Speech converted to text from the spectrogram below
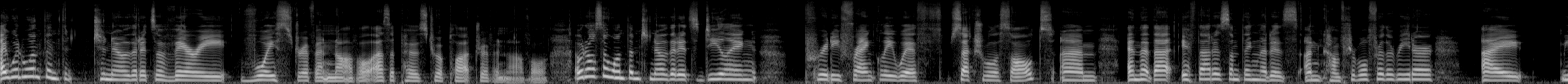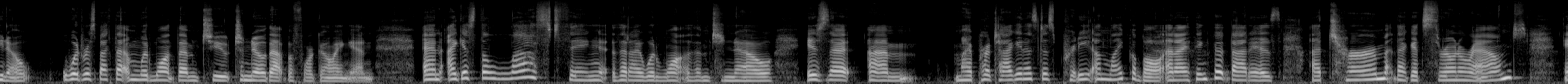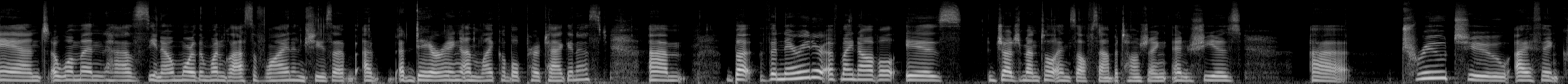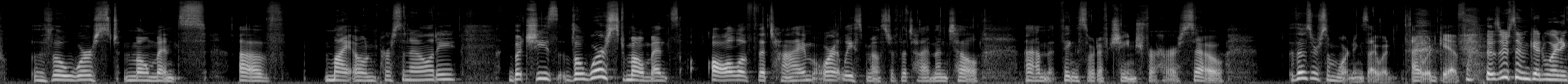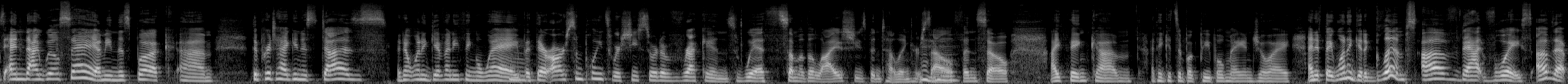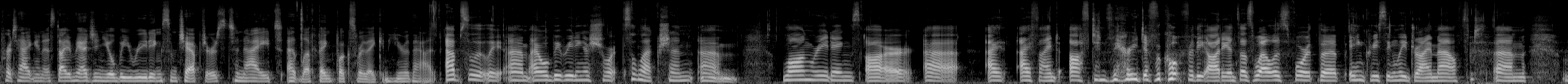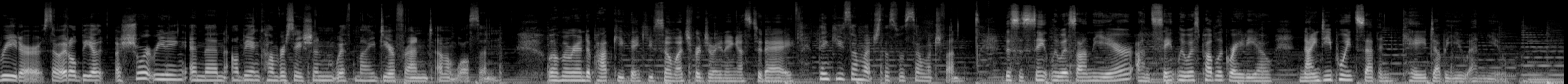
I would want them to know that it's a very voice driven novel as opposed to a plot driven novel. I would also want them to know that it's dealing pretty frankly with sexual assault um, and that, that if that is something that is uncomfortable for the reader, I, you know, would respect that and would want them to to know that before going in. And I guess the last thing that I would want them to know is that um, my protagonist is pretty unlikable. And I think that that is a term that gets thrown around. And a woman has, you know, more than one glass of wine and she's a, a, a daring, unlikable protagonist. Um, but the narrator of my novel is judgmental and self sabotaging. And she is uh, true to, I think, the worst moments of my own personality. But she's the worst moments all of the time, or at least most of the time, until um, things sort of change for her. So those are some warnings I would I would give. those are some good warnings, and I will say, I mean, this book, um, the protagonist does. I don't want to give anything away, mm. but there are some points where she sort of reckons with some of the lies she's been telling herself, mm-hmm. and so I think um, I think it's a book people may enjoy. And if they want to get a glimpse of that voice of that protagonist, I imagine you'll be reading some chapters tonight at Left Bank Books where they can hear that. Absolutely, um, I will be reading a short selection. Um, long readings are. Uh, I, I find often very difficult for the audience as well as for the increasingly dry mouthed um, reader. So it'll be a, a, short reading, and then I'll be in conversation with my dear friend, Emma Wilson. Well, Miranda Popkey, thank you so much for joining us today. Thank you so much. This was so much fun. This is St. Louis on the Air on St. Louis Public Radio, 90.7 KWMU.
